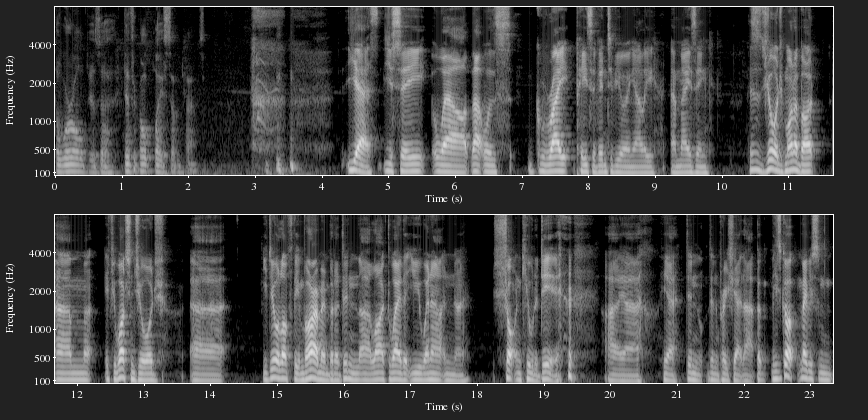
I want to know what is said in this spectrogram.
the world is a difficult place sometimes. yes, you see, wow, that was great piece of interviewing, Ali. Amazing. This is George Monbiot. Um, if you're watching George, uh, you do a lot for the environment, but I didn't uh, like the way that you went out and uh, shot and killed a deer. I uh, yeah, didn't didn't appreciate that. But he's got maybe some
